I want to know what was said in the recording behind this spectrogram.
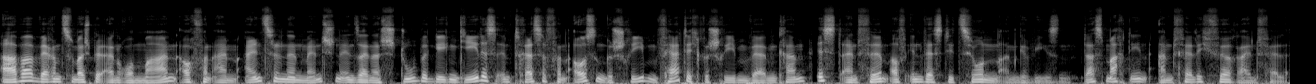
Aber während zum Beispiel ein Roman auch von einem einzelnen Menschen in seiner Stube gegen jedes Interesse von außen geschrieben, fertig geschrieben werden kann, ist ein Film auf Investitionen angewiesen. Das macht ihn anfällig für Reinfälle.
